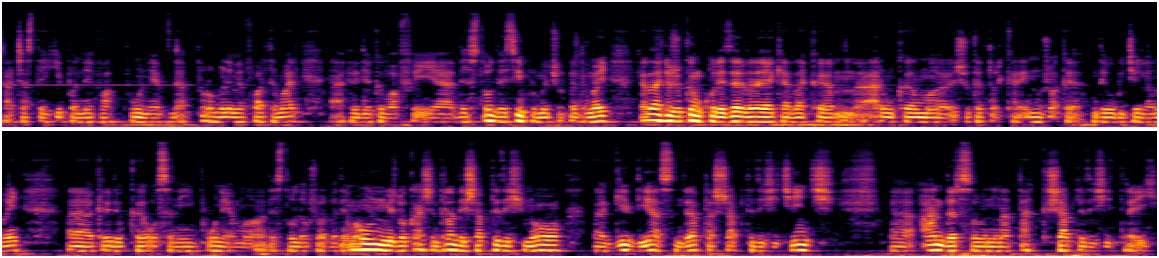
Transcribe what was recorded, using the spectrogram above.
această echipă ne va pune probleme foarte mari, cred eu că va fi destul de simplu meciul pentru noi, chiar dacă jucăm cu rezervele, chiar dacă aruncăm jucători care nu joacă de obicei la noi, uh, cred eu că o să ne impunem uh, destul de ușor. Vedem un mijlocaș central de 79, uh, Gil Diaz în dreapta 75, Anderson în atac 73.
